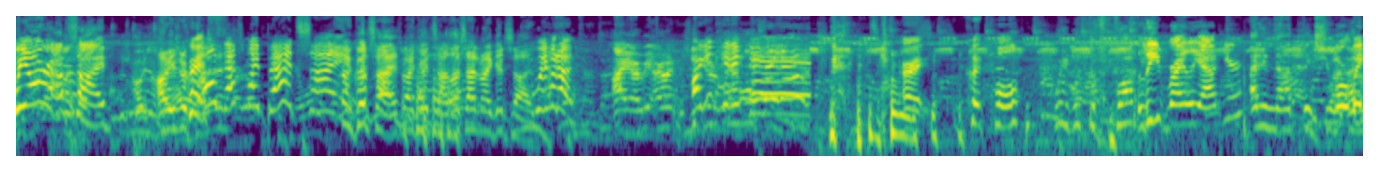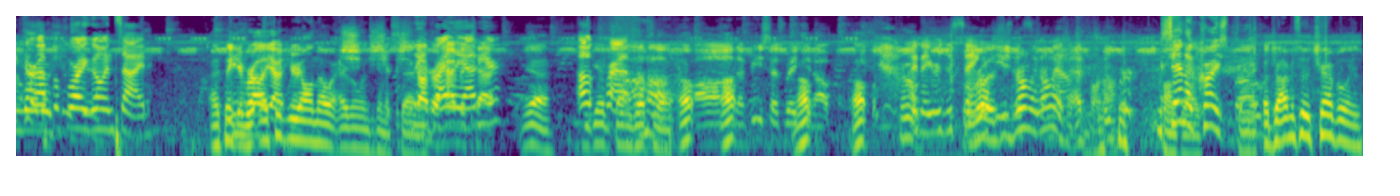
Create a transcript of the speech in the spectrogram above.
We are outside. Oh, he's Chris, oh, that's my bad side. My good side, it's my good side. Left side's my good side. Wait, hold on. Alright, are we, are we, Are you kidding me? All right, quick poll. Wait, what the fuck? Leave Riley out here, I did not think she or wake her up before I go inside. I think, Leave we, I Riley out think we here. all know what everyone's gonna say. Leave Riley out here. Yeah. Oh, You give crap. thumbs up to that. Oh, Oh, oh, the V says waking oh, up. oh. I thought you were just saying. Bro, Jesus he's normally somehow. only has a headphone. Santa Christ, bro. Go drive into the trampoline.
